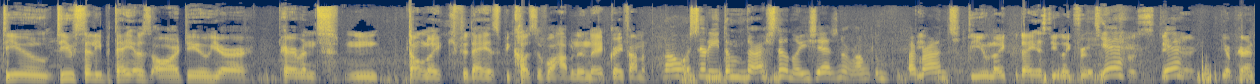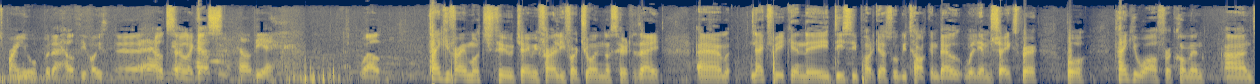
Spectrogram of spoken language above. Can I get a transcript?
Do you do you still eat potatoes, or do your parents mm, don't like potatoes because of what happened in the Great Famine? No, I still eat them. They're still nice, yeah, there's nothing wrong with them. They're Do- grand. Do you like potatoes? Do you like fruits? Yeah. Did yeah. Your, your parents bring you up with a healthy hoi- uh, health style, I guess. Healthy, healthy, yeah. Well, thank you very much to Jamie Farley for joining us here today. Um, next week in the DC podcast, we'll be talking about William Shakespeare. But thank you all for coming, and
